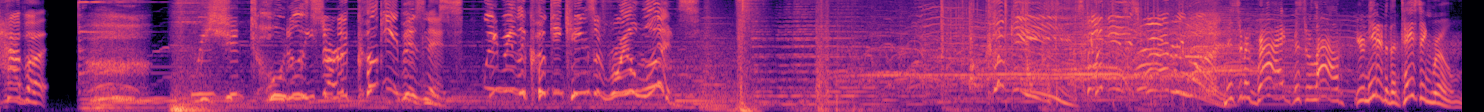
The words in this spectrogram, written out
Have a. we should totally start a cookie business. We'd be the cookie kings of Royal Woods. Cookies! Cookies for everyone! Mr. McBride, Mr. Loud, you're needed in the tasting room.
